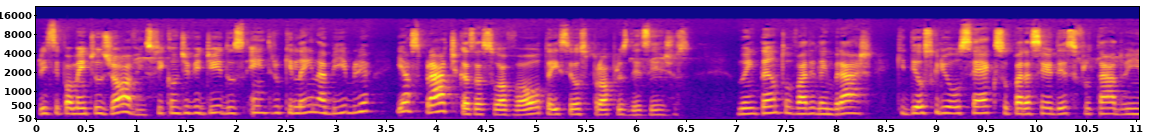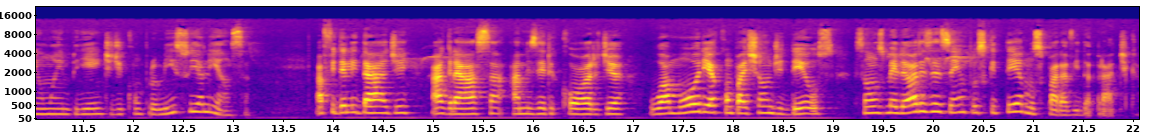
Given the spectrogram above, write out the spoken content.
Principalmente os jovens ficam divididos entre o que leem na Bíblia e as práticas à sua volta e seus próprios desejos. No entanto, vale lembrar que Deus criou o sexo para ser desfrutado em um ambiente de compromisso e aliança. A fidelidade, a graça, a misericórdia, o amor e a compaixão de Deus são os melhores exemplos que temos para a vida prática.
